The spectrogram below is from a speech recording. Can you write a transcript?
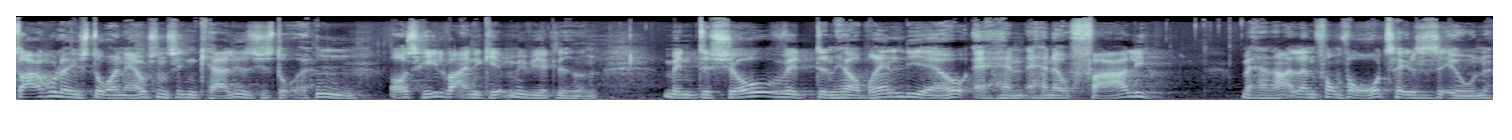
Dracula-historien er jo sådan set en kærlighedshistorie. Mm. Også hele vejen igennem i virkeligheden. Men det sjove ved den her oprindelige er jo, at han, han er jo farlig. Men han har en eller anden form for overtagelsesevne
